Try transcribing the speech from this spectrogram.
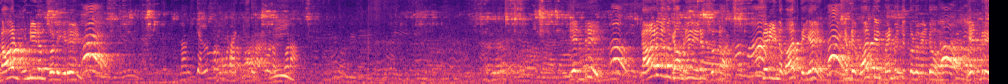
நான் உன்னிடம் சொல்லுகிறேன் நான் கிளம்புறோம் பாட்டி சொல்லி போடா என்று நாரத மகாமணியர் என்னிடம் சொன்னார். சரி இந்த வார்த்தையை என்னுடைய வாழ்க்கையில் பயன்படுத்திக் கொள்ள வேண்டும் என்று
